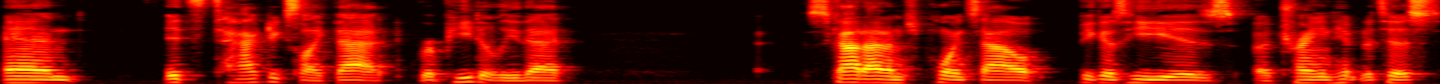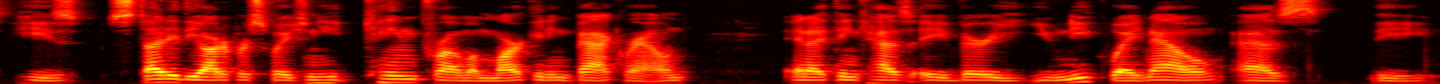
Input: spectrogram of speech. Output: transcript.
And it's tactics like that repeatedly that Scott Adams points out because he is a trained hypnotist. He's studied the art of persuasion. He came from a marketing background and I think has a very unique way now as the,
